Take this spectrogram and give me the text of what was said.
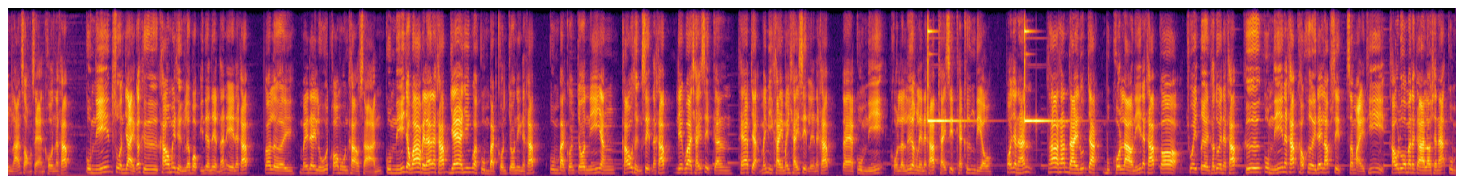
1ล้าน2แสนคนนะครับกลุ่มนี้ส่วนใหญ่ก็คือเข้าไม่ถึงระบบอินเทอร์เน็ตนั่นเองนะครับ ก็เลยไม่ได้รู้ข้อมูลข่าวสาร กลุ่มนี้จะว่าไปแล้วนะครับ แย่ยิ่งกว่ากลุ่มบัตรคนจนอีกนะครับกลุ่มบัตรคนจนนี้ยังเข้าถึงสิทธิ์นะครับ เรียกว่าใช้สิทธิ์กันแทบจะไม่มีใครไม่ใช้สิทธิ์เลยนะครับ แต่กลุ่มนี้คนละเรื่องเลยนะครับ ใช้สิทธิ์แค่ครึ่งเดียว เพราะฉะนั้น ถ้าท่านใดรู้จักบุคคลเหล่านี้นะครับก็ช่วยเตือนเขาด้วยนะครับ คือกลุ่มนี้นะครับเขาเคยได้รับสิทธิ์สมัยที่เข้าร่วมมาตรการเราชนะกลุ่ม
